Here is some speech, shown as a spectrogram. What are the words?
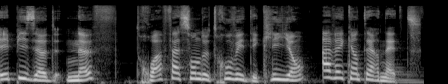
Épisode 9. Trois façons de trouver des clients avec Internet.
